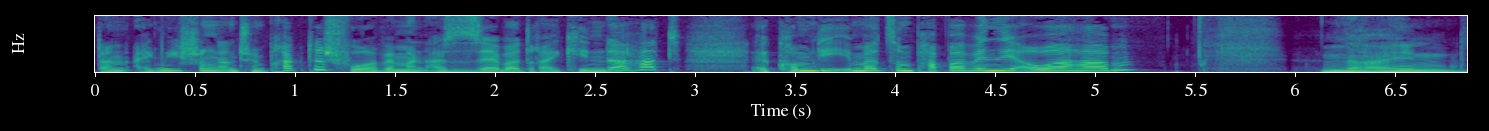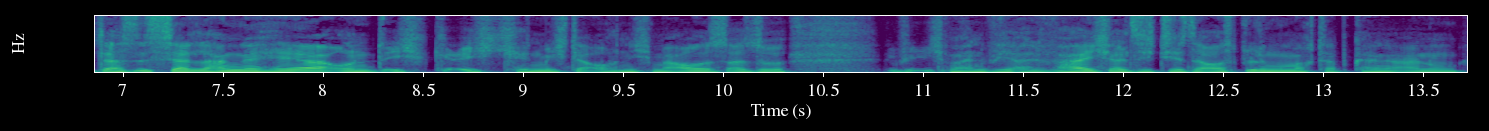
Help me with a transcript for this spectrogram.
dann eigentlich schon ganz schön praktisch vor. Wenn man also selber drei Kinder hat, äh, kommen die immer zum Papa, wenn sie Aua haben? Nein, das ist ja lange her und ich, ich kenne mich da auch nicht mehr aus. Also ich meine, wie alt war ich, als ich diese Ausbildung gemacht habe? Keine Ahnung.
